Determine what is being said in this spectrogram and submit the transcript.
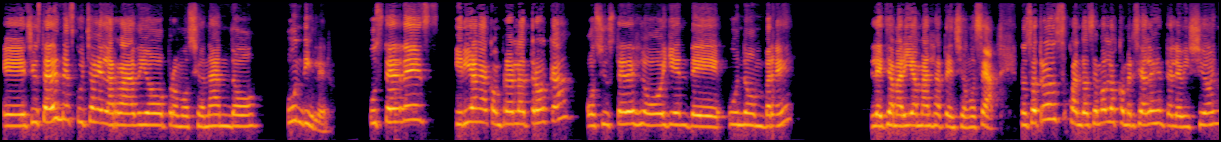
Eh, si ustedes me escuchan en la radio promocionando un dealer, ¿ustedes irían a comprar la troca o si ustedes lo oyen de un hombre, les llamaría más la atención. O sea, nosotros cuando hacemos los comerciales en televisión,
